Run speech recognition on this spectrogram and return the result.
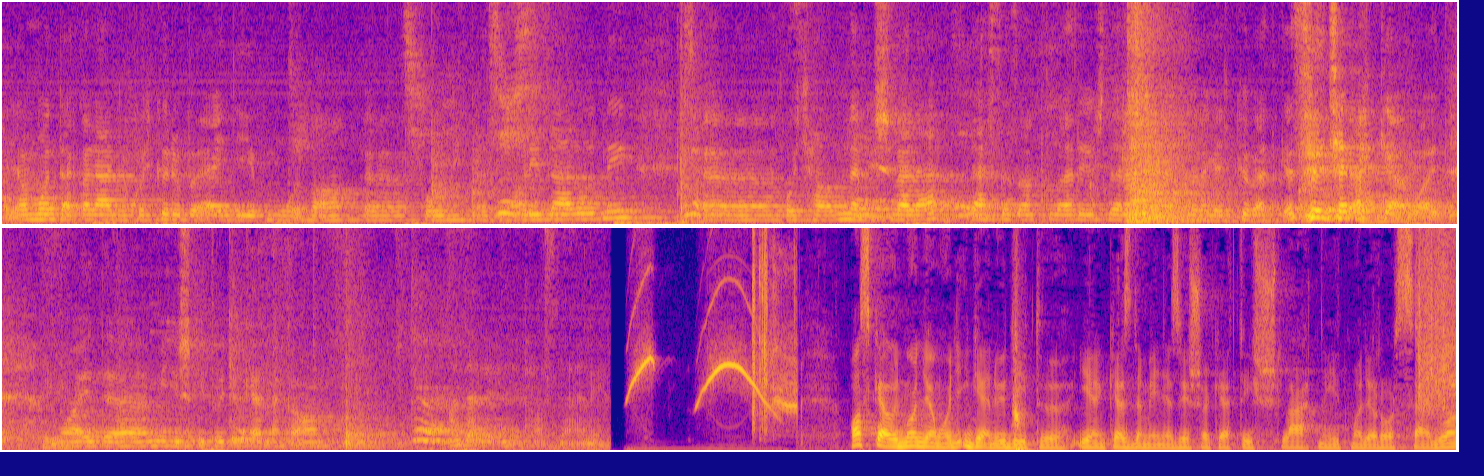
hogyha mondták a lányok, hogy körülbelül egy év múlva uh, fog ez realizálódni, uh, hogyha nem is vele lesz ez aktuális, de remélhetőleg egy következő gyerekkel majd, majd uh, mi is ki tudjuk ennek a, az előnyét használni. Azt kell, hogy mondjam, hogy igen üdítő ilyen kezdeményezéseket is látni itt Magyarországon.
